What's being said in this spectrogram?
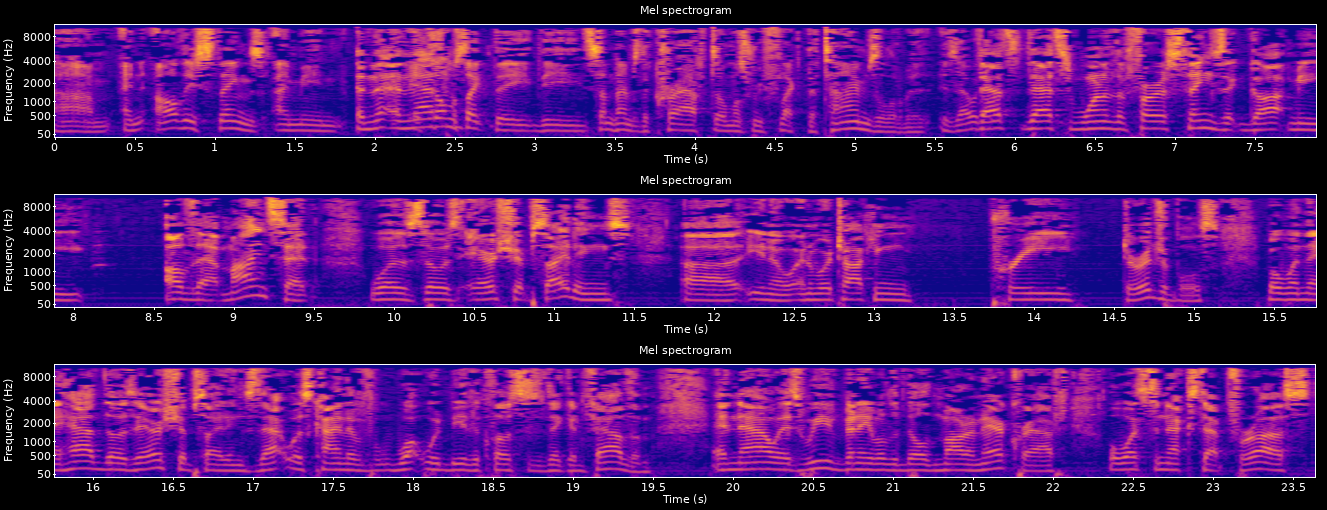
um, and all these things. I mean, And th- and it's that's- almost like the, the sometimes the craft almost reflect the times a little bit. Is that what that's that's one of the first things that got me of that mindset was those airship sightings. Uh, you know, and we're talking pre dirigibles, but when they had those airship sightings, that was kind of what would be the closest they could fathom. And now, as we've been able to build modern aircraft, well, what's the next step for us?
